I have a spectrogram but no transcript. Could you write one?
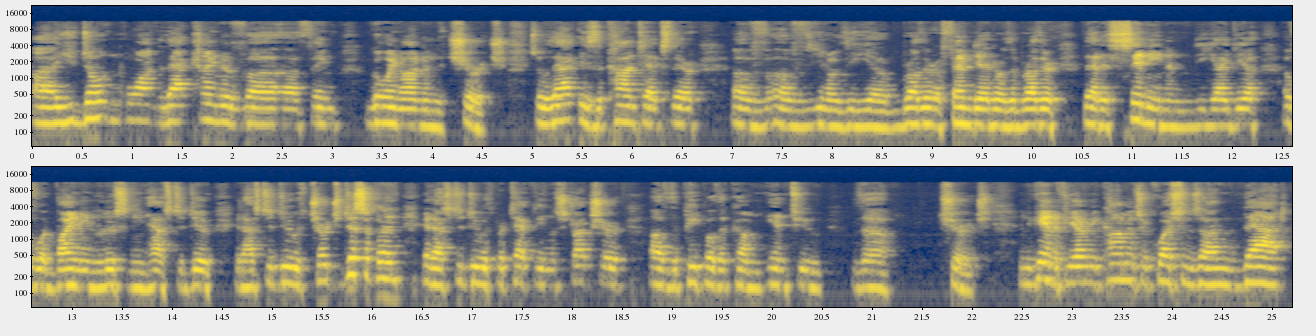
Uh, you don't want that kind of uh, uh thing going on in the church. So that is the context there of, of you know the uh, brother offended or the brother that is sinning and the idea of what binding and loosening has to do it has to do with church discipline it has to do with protecting the structure of the people that come into the church and again if you have any comments or questions on that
